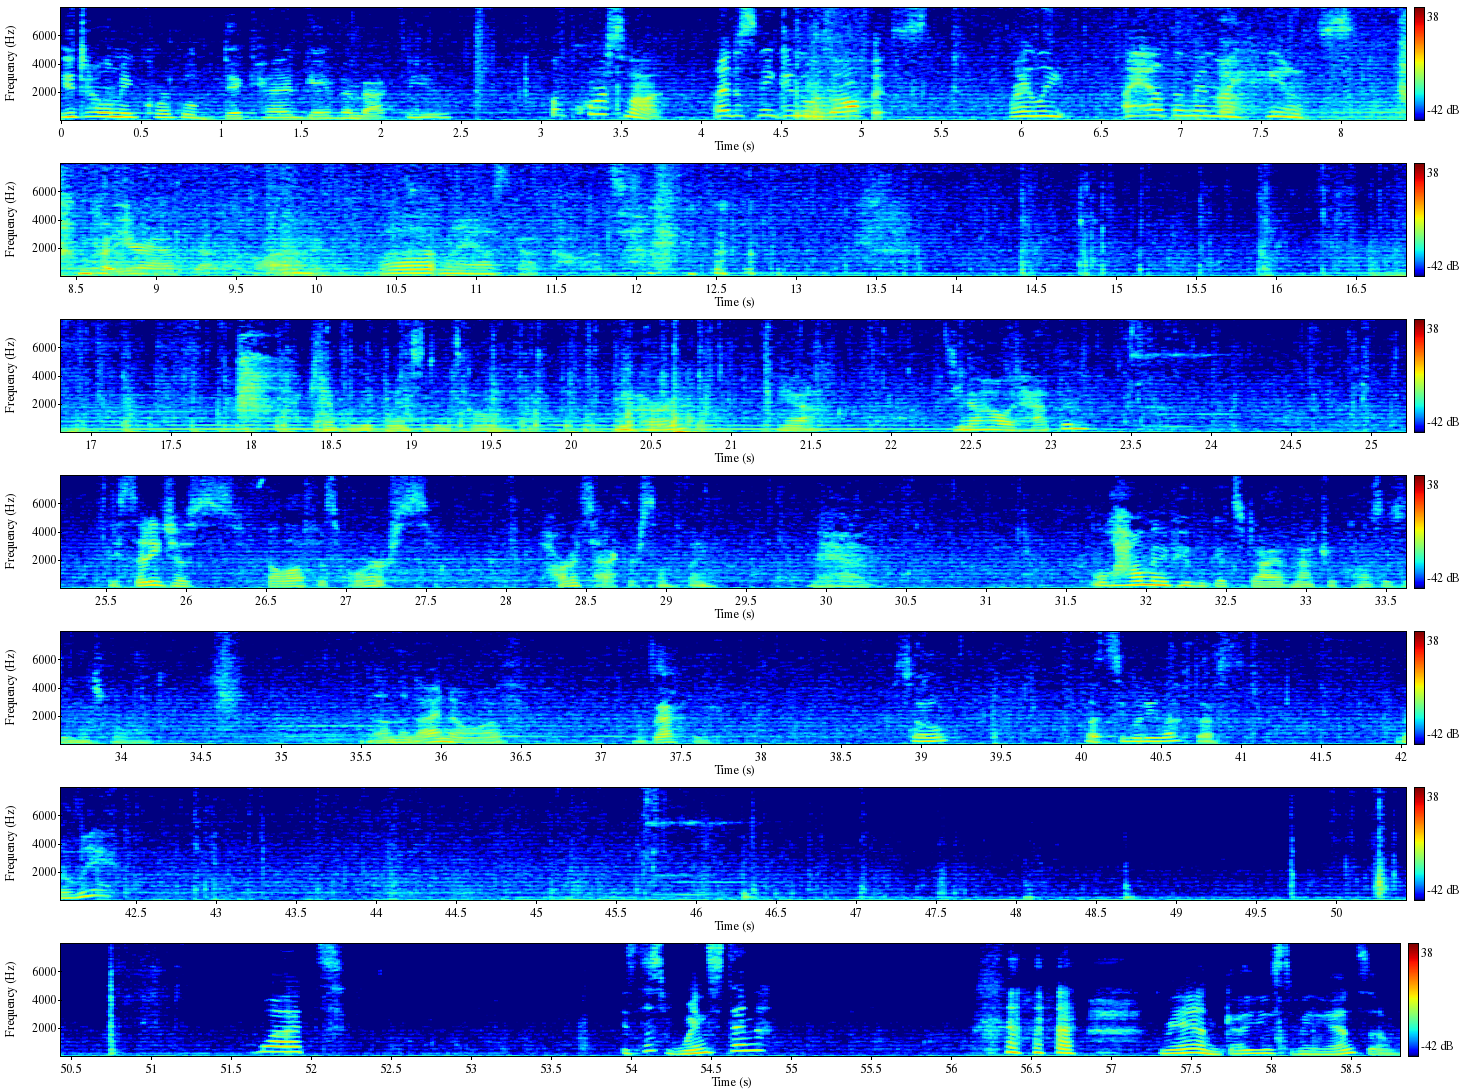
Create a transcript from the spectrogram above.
You telling me Corporal Dickhead gave them back to you? Of course not. I had to sneak into his office. Riley, I had them in my ah. hands. but your ass got caught. But my ass got caught. Winston's gone. You heard? Yeah. Do you know how it happened? They said he just fell off his horse. Heart attack or something. Man. Well, how many people get to die of natural causes in this world? None that I know of. Exactly. So, let's see what he left us. Really? What? Is this Winston? Man, guy used to be handsome.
